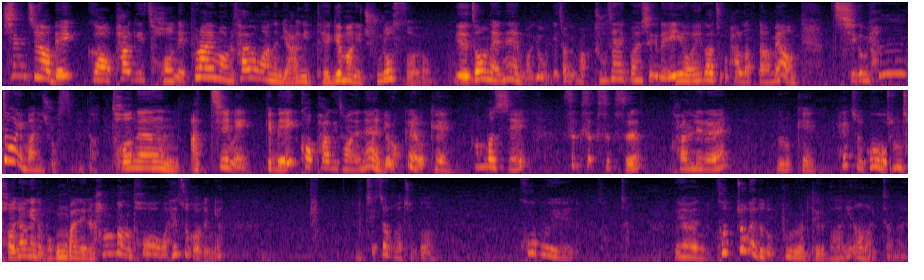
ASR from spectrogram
심지어 메이크업 하기 전에 primer를 사용하는 양이 되게 많이 줄었어요. 예전에는 막 여기저기 막 두세 번씩 layer 해가지고 발랐다면 지금 현저히 많이 줄었습니다. 저는 아침에 메이크업 하기 전에는 이렇게 이렇게 한 번씩 쓱쓱쓱쓱 관리를 이렇게 해주고 좀 저녁에는 모공 관리를 한 번 더 해주거든요. 찢어가지고 코 부위에도 살짝. 왜냐면 코 쪽에도 노폐물이 되게 많이 남아 있잖아요.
